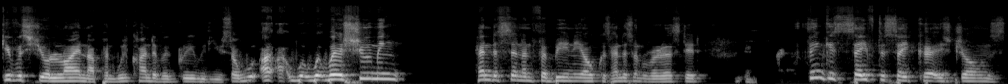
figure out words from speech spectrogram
give us your lineup and we'll kind of agree with you. So I, I, we're assuming Henderson and Fabinho because Henderson was arrested. I think it's safe to say Curtis Jones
